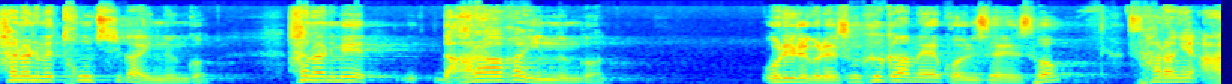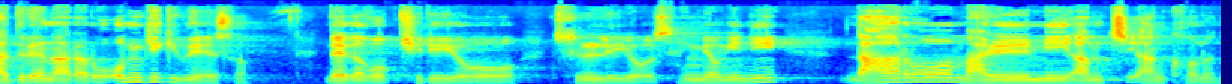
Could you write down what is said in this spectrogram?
하나님의 통치가 있는 곳, 하나님의 나라가 있는 것. 우리를 그래서 흑암의 권세에서 사랑의 아들의 나라로 옮기기 위해서 내가 곧 길이요 진리요 생명이니 나로 말미암지 않고는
